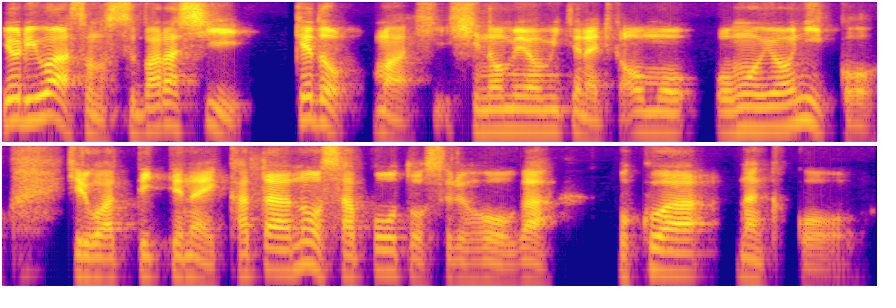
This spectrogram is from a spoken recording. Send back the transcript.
よりは、その素晴らしいけど、まあ、日の目を見てないとか、思う、思うように、こう、広がっていってない方のサポートをする方が、僕はなんかこう、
